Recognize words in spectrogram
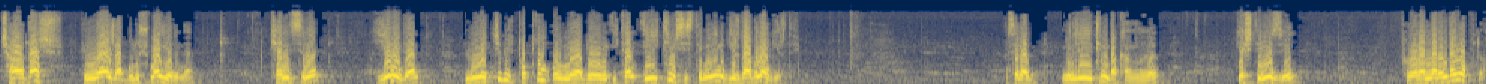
çağdaş dünyayla buluşma yerine kendisini yeniden ümmetçi bir toplum olmaya doğru iten eğitim sisteminin girdabına girdi. Mesela Milli Eğitim Bakanlığı geçtiğimiz yıl programlarında yoktu.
